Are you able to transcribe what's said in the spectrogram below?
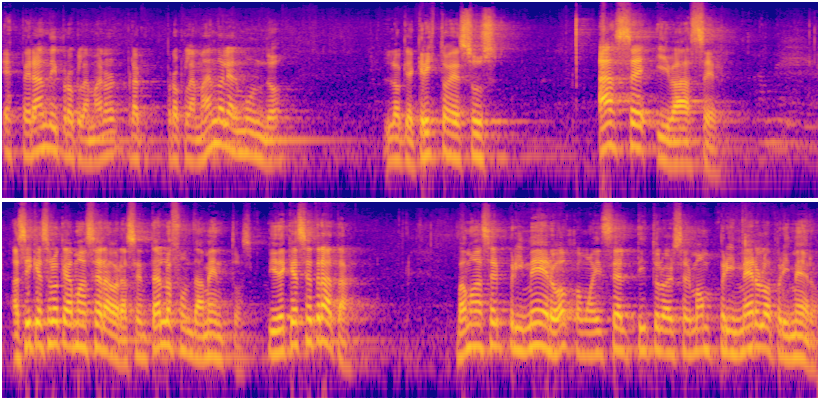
esperando y proclamándole al mundo lo que Cristo Jesús hace y va a hacer. Así que eso es lo que vamos a hacer ahora, sentar los fundamentos. ¿Y de qué se trata? Vamos a hacer primero, como dice el título del sermón, primero lo primero.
